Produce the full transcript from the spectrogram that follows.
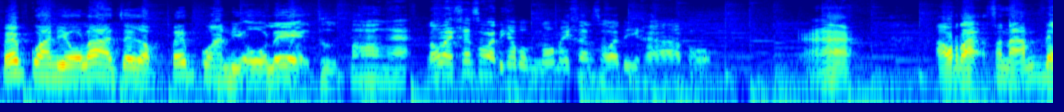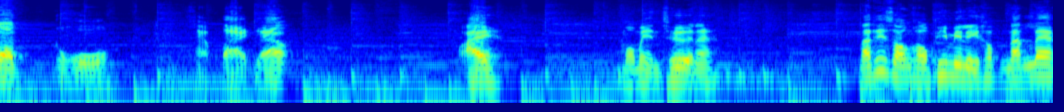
เป๊ปกวาร์ดิโอลาเจอกับเป๊ปกวาร์ดิโอเล่ถูกต้องฮะน้องไมเคิลสวัสดีครับผมน้องไมเคิลสวัสดีครับผมอ่าเอาละสนามแดดโอ้โหแสบตาอีกแล้ว ไปมองไม่เห็นชื่อนะ นัดที่ 2 ของพรี่เมียร์ลีกครับ นัดแรก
